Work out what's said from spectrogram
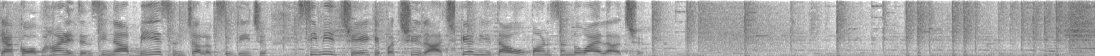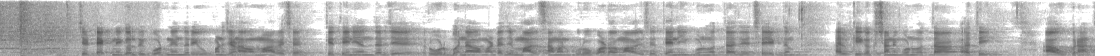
કે આ કૌભાંડ એજન્સીના બે સંચાલક સુધી જ સીમિત છે કે પછી રાજકીય નેતાઓ પણ સંડોવાયેલા છે. જે ટેકનિકલ રિપોર્ટની અંદર એવું પણ જણાવવામાં આવે છે કે તેની અંદર જે રોડ બનાવવા માટે જે માલ સામાન પૂરો પાડવામાં આવેલ છે, તેની ગુણવત્તા જે છે એકદમ હલકી કક્ષાની ગુણવત્તા હતી. આ ઉપરાંત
